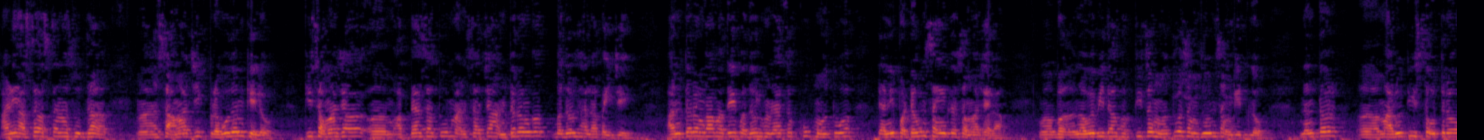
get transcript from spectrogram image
आणि असं असताना सुद्धा सामाजिक प्रबोधन केलं की समाजा अभ्यासातून माणसाच्या अंतरंग बदल झाला पाहिजे. अंतरंगामध्ये बदल होण्याचं खूप महत्त्व त्यांनी पटवून सांगितलं समाजाला. भ- नवविधा भक्तीचं महत्त्व समजून सांगितलं. नंतर मारुती स्तोत्र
